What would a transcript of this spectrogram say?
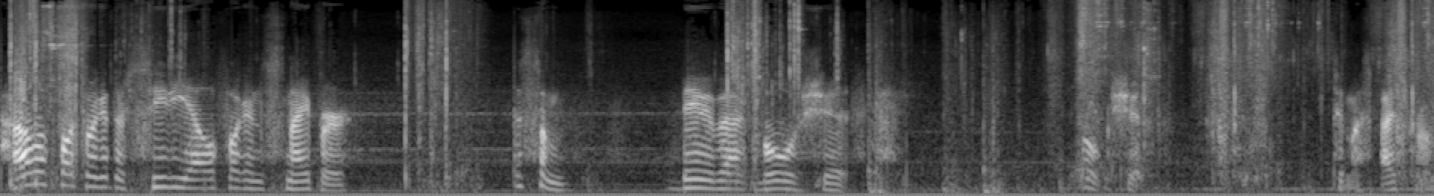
How the fuck do I get their CDL fucking sniper? That's some baby back bullshit. Oh shit. Took my spice from.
